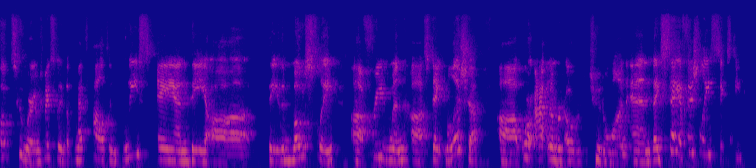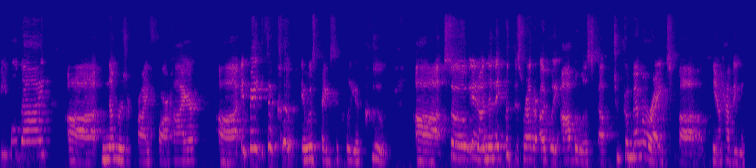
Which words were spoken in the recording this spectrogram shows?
folks who were, it was basically the Metropolitan Police and the, uh, the, the, mostly uh, freedmen uh, state militia were outnumbered over two to one. And they say officially 60 people died. numbers are probably far higher. it, it's a coup. It was basically a coup. so, you know, and then they put this rather ugly obelisk up to commemorate, you know, having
